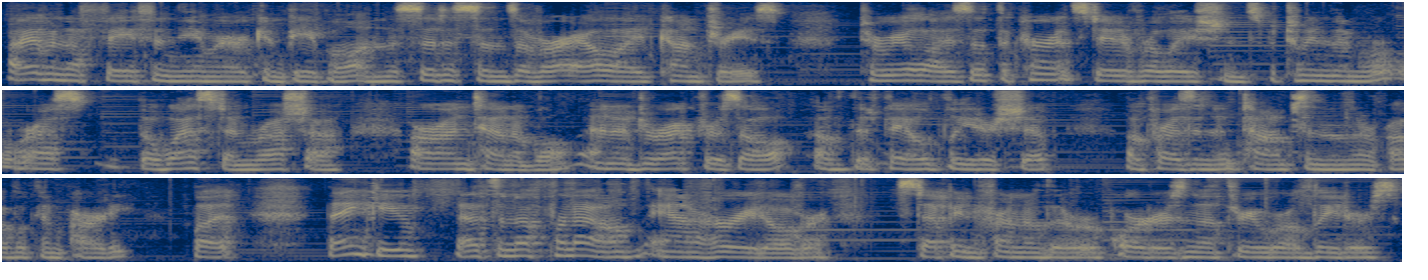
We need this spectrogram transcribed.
I have enough faith in the American people and the citizens of our allied countries to realize that the current state of relations between the, rest, the West and Russia are untenable and a direct result of the failed leadership of President Thompson and the Republican Party. But thank you, that's enough for now. Anna hurried over, stepping in front of the reporters and the three world leaders.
